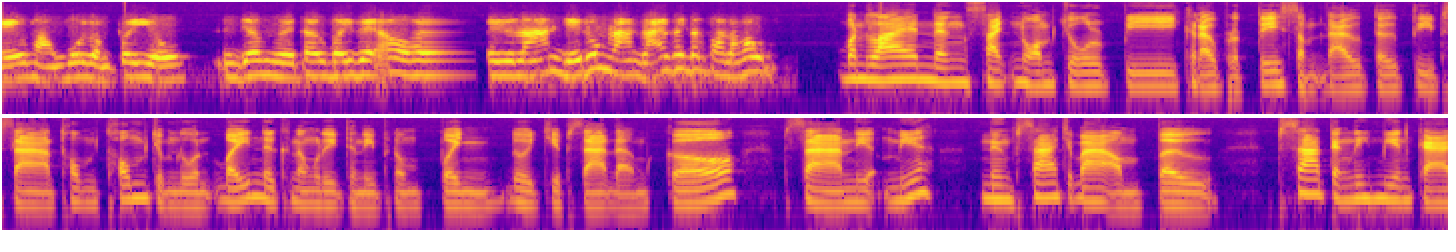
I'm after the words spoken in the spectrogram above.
ងាវម៉ោង1ម៉ោង2យោអញ្ចឹងវាទៅ3វេអូហើយឡាននិយាយរួមឡានឡាយឃើញដឹកតែរហូត បន្លែនិងសាច់នាំចូលពីក្រៅប្រទេសសម្ដៅទៅទីផ្សារធំធំចំនួន3នៅក្នុងរាជធានីភ្នំពេញដូចជាផ្សារដើមកផ្សារនៀកមាសនិងផ្សារច្បារអំពៅផ្សារទាំងនេះមានការ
